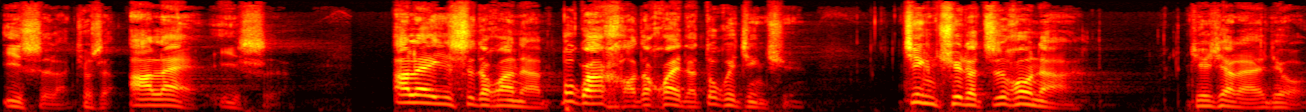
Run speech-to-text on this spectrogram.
意识了，就是阿赖意识。阿赖意识的话呢，不管好的坏的都会进去，进去了之后呢，接下来就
